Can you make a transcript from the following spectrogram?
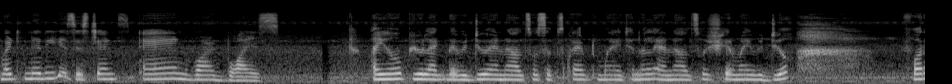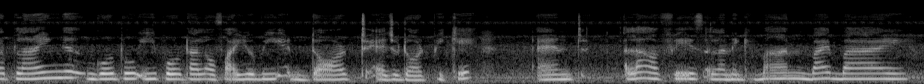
veterinary assistants and ward boys. I hope you like the video and also subscribe to my channel and also share my video. For applying, go to e-portal of iub.edu.pk and Allah Hafiz, Allah Nigiban, bye bye.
